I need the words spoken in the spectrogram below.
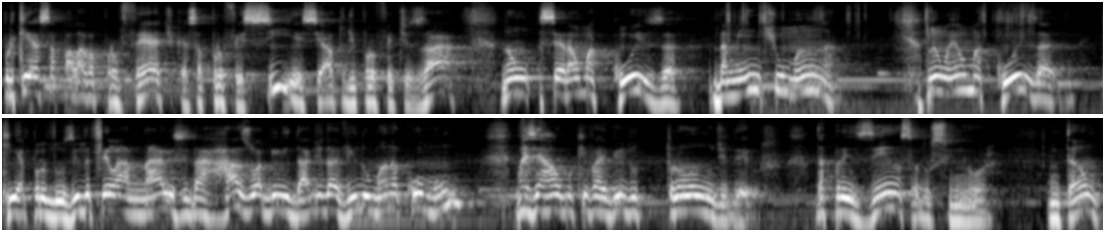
Porque essa palavra profética, essa profecia, esse ato de profetizar, não será uma coisa da mente humana, não é uma coisa que é produzida pela análise da razoabilidade da vida humana comum, mas é algo que vai vir do trono de Deus, da presença do Senhor. Então,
